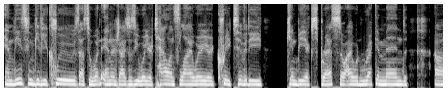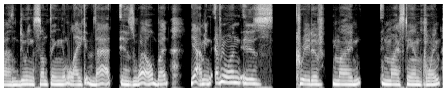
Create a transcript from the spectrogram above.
and these can give you clues as to what energizes you, where your talents lie, where your creativity can be expressed. So I would recommend uh, doing something like that as well. But yeah, I mean, everyone is creative in my in my standpoint.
